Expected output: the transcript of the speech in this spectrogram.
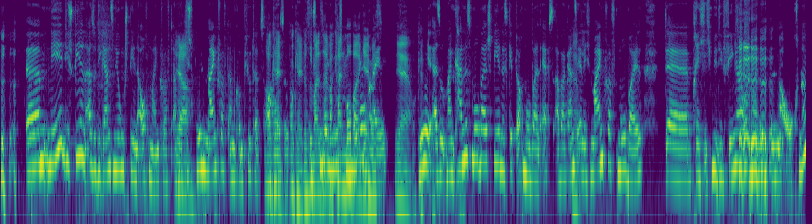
ähm, nee, die spielen, also die ganzen Jungen spielen auch Minecraft, aber ja. die spielen Minecraft am Computer zu Hause. Okay, okay, das ist, weil es einfach kein Mobile-Game ist. Ja, ja, okay. Nee, also man kann es Mobile spielen, es gibt auch Mobile-Apps, aber ganz ja. ehrlich, Minecraft Mobile, da breche ich mir die Finger und meine auch, ne?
